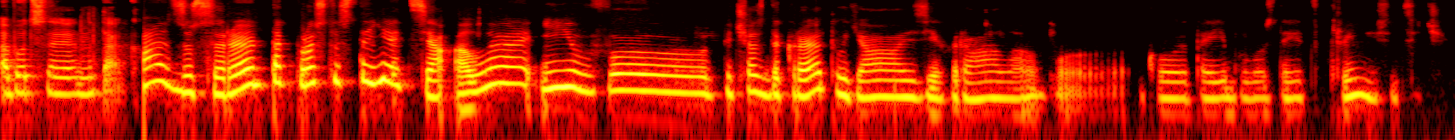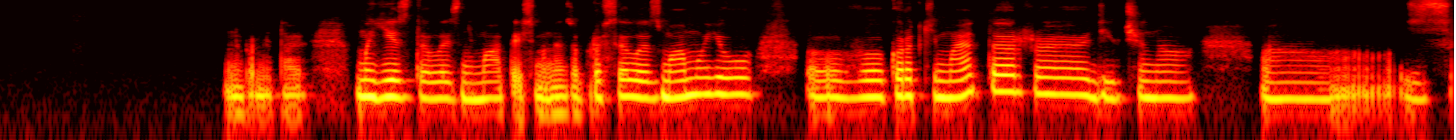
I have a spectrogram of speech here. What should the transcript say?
або це не так. А зосеред так просто стається. Але і в під час декрету я зіграла, в, коли та їй було, здається, три місяці. Чи не пам'ятаю. Ми їздили зніматись. Мене запросили з мамою е, в короткий метр. е, Дівчина е, з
